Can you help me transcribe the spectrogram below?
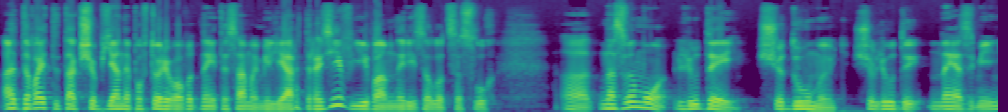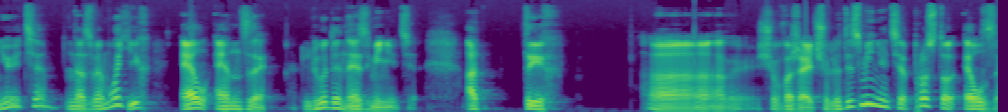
А давайте так, щоб я не повторював одне і те саме мільярд разів і вам не різало це слух. Назвемо людей, що думають, що люди не змінюються, назвемо їх ЛНЗ люди не змінюються. А тих, що вважають, що люди змінюються, просто ЛЗ.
